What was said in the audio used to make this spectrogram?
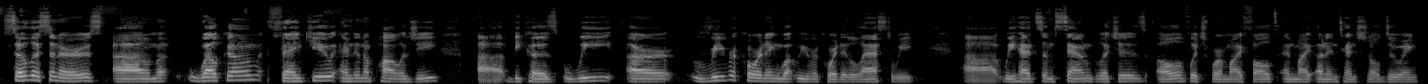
So, listeners, um, welcome, thank you, and an apology uh, because we are re-recording what we recorded last week. Uh, we had some sound glitches, all of which were my fault and my unintentional doing.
